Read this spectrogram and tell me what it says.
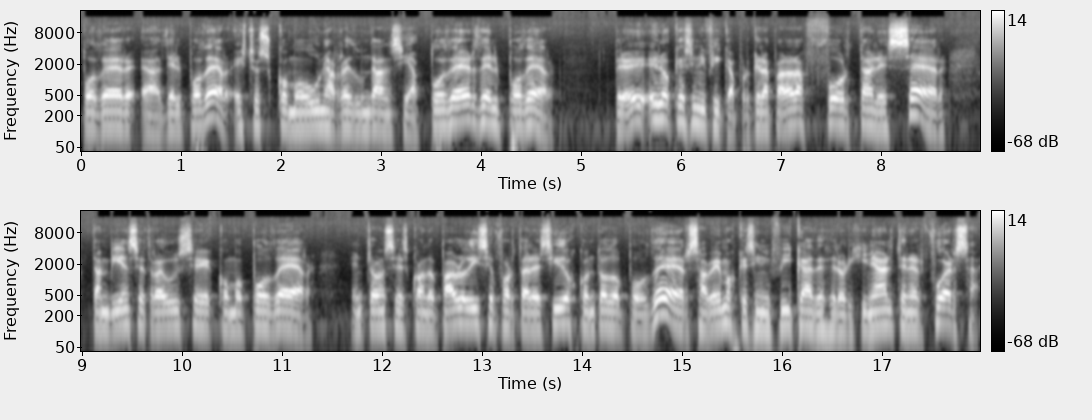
poder ah, del poder. Esto es como una redundancia, poder del poder. Pero es lo que significa, porque la palabra fortalecer también se traduce como poder. Entonces, cuando Pablo dice fortalecidos con todo poder, sabemos que significa desde el original tener fuerza,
